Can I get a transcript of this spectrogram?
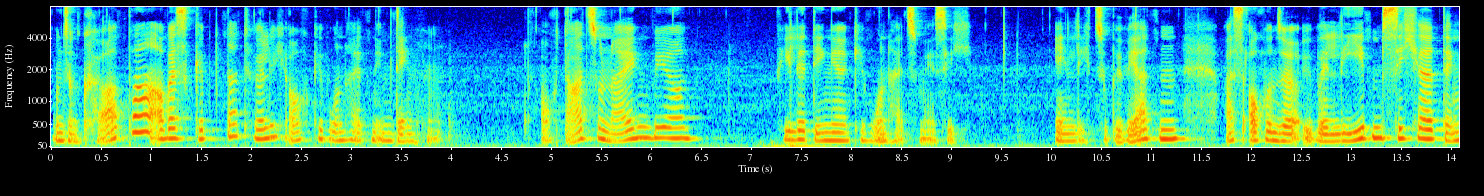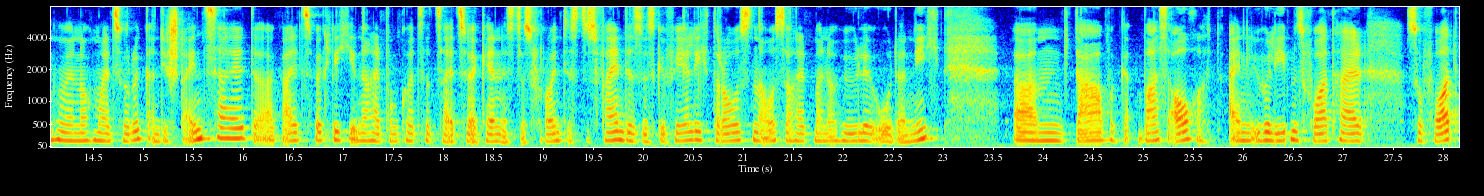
unseren Körper, aber es gibt natürlich auch Gewohnheiten im Denken. Auch dazu neigen wir, viele Dinge gewohnheitsmäßig ähnlich zu bewerten, was auch unser Überleben sichert. Denken wir nochmal zurück an die Steinzeit. Da galt es wirklich innerhalb von kurzer Zeit zu erkennen, ist das Freund, ist das Feind, ist es gefährlich draußen außerhalb meiner Höhle oder nicht. Ähm, da war es auch ein Überlebensvorteil, sofort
